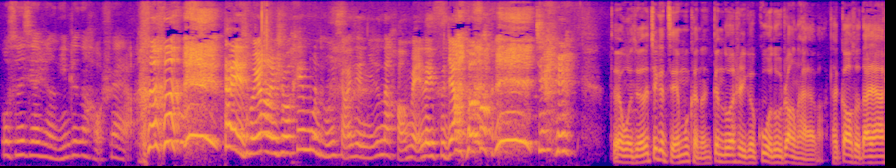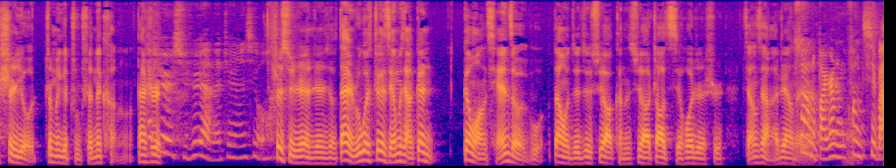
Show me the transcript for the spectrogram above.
木村先生，您真的好帅啊！他也同样的说：“黑木瞳小姐，您真的好美。”类似这样的话，就是对，我觉得这个节目可能更多是一个过渡状态吧，他告诉大家是有这么一个主持人的可能，但是是许知远的真人秀，是许知远真人秀，但如果这个节目想更更往前走一步，但我觉得就需要可能需要赵琦或者是姜思牙这样的人。算了吧，让你放弃吧，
